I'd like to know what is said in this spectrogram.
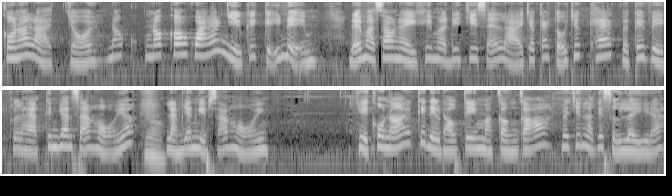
cô nói là trời ơi, nó nó có quá nhiều cái kỷ niệm. Để mà sau này khi mà đi chia sẻ lại cho các tổ chức khác về cái việc là kinh doanh xã hội á Dạ. làm doanh nghiệp xã hội thì cô nói cái điều đầu tiên mà cần có đó chính là cái sự lì đó.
